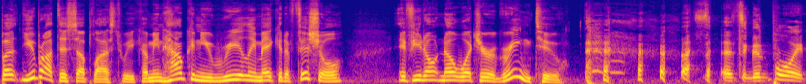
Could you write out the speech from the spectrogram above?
but you brought this up last week. I mean, how can you really make it official if you don't know what you're agreeing to? that's, that's a good point.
